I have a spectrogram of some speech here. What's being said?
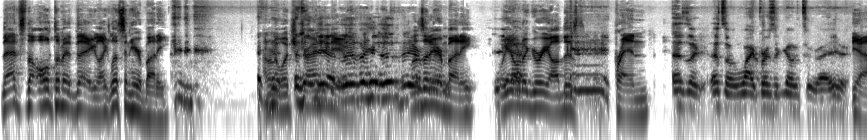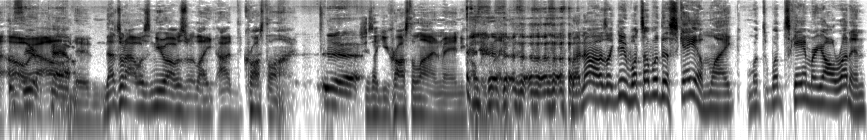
that's the ultimate thing. Like, listen here, buddy. I don't know what you're trying to do. listen here, listen here, Listen here, buddy. We Yeah. don't agree on this, friend. That's a that's a white person go to right here. Yeah. Listen Oh, yeah. Oh, dude. That's what I was knew. I was like, I crossed the line. Yeah. She's like, you crossed the line, man. You called me buddy. but no, I was like, dude, what's up with this scam? Like, what what scam are y'all running?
